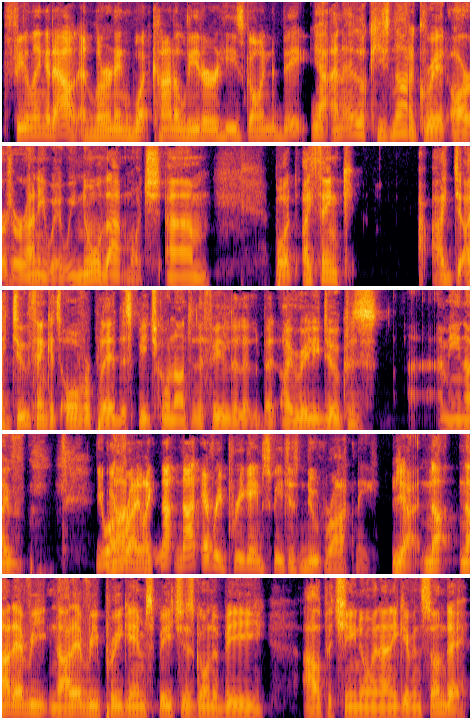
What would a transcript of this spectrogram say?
feeling it out and learning what kind of leader he's going to be. Yeah, and uh, look, he's not a great orator anyway. We know that much. Um, but I think I, I do- I do think it's overplayed the speech going onto the field a little bit. I really do because I mean I've You are Not- right. Like not not every pregame speech is Knute Rockne. yeah not not every not every pregame speech is going to be Al Pacino in any given Sunday.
